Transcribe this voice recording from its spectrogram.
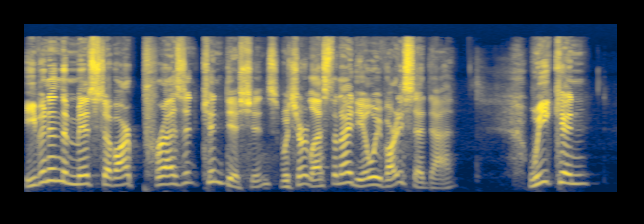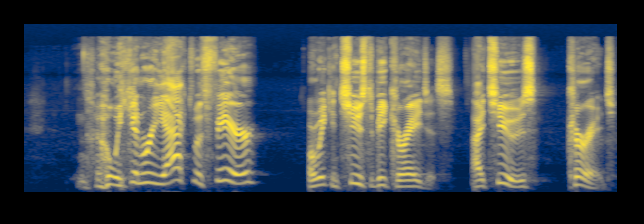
even in the midst of our present conditions, which are less than ideal, we've already said that, we can, we can react with fear or we can choose to be courageous. I choose courage.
